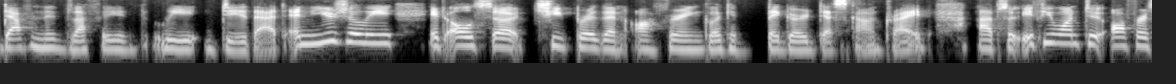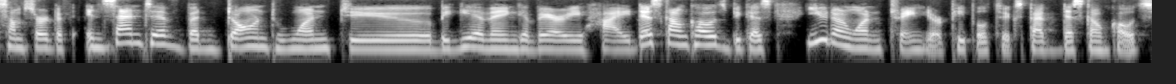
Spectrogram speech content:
definitely, definitely do that. And usually it also cheaper than offering like a bigger discount, right? Uh, so if you want to offer some sort of incentive, but don't want to be giving a very high discount codes because you don't want to train your people to expect discount codes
